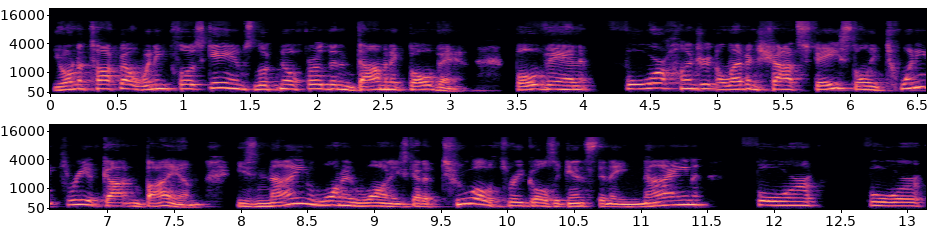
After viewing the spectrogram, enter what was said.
You want to talk about winning close games? Look no further than Dominic Bovan. Bovan 411 shots faced, only 23 have gotten by him. He's 9 1 and 1. He's got a 203 goals against and a 9 4 4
